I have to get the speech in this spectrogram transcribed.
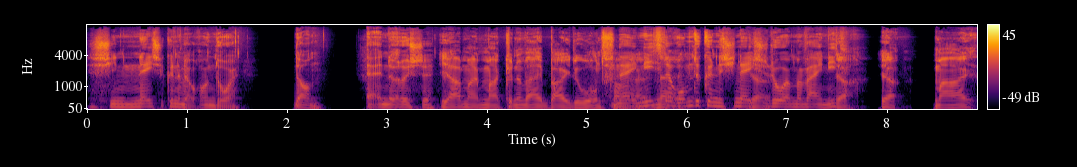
Chinezen kunnen wel gewoon door. Dan. En de Russen. Ja, maar, maar kunnen wij Baidu ontvangen? Nee, niet nee. daarom. Dan kunnen de Chinezen ja. door, maar wij niet. Ja, ja, maar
